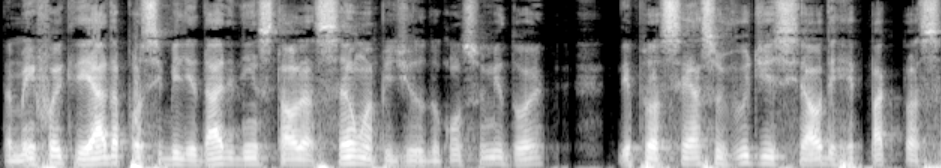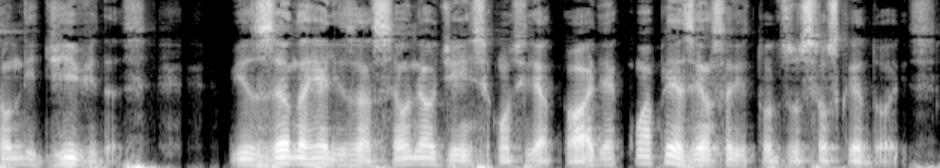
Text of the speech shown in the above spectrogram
Também foi criada a possibilidade de instauração, a pedido do consumidor, de processo judicial de repactuação de dívidas, visando a realização de audiência conciliatória com a presença de todos os seus credores.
